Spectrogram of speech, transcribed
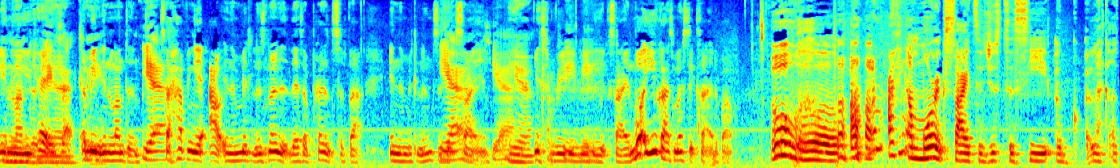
in, In the London, UK. yeah. Exactly. I mean, in London. Yeah. So having it out in the Midlands, knowing that there's a presence of that in the Midlands is yeah. exciting. Yeah. Yeah. It's really, Completely. really exciting. What are you guys most excited about? Oh. I'm, I'm, I think I'm more excited just to see a like a,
